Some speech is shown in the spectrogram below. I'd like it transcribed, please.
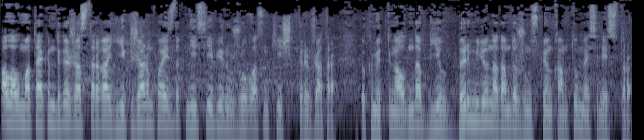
Ал Алматы әкімдігі жастарға 2,5 пайыздық несие беру жобасын кешіктіріп жатыр. Үкіметтің алдында биыл 1 миллион адамды жұмыспен қамту мәселесі тұр.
